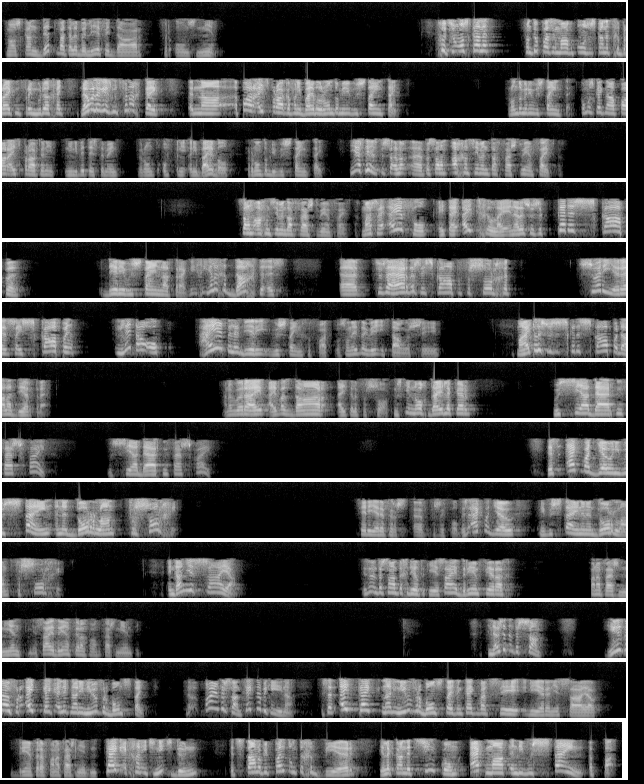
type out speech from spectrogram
maar ons kan dit wat hulle beleef het daar vir ons neem. Goed, so ons kan dit van toepassing maak op ons, ons kan dit gebruik met vrymoedigheid. Nou wil ek eens met vinnig kyk na 'n paar uitsprake van die Bybel rondom hierdie woestyntyd. Rondom hierdie woestyntyd. Kom ons kyk na 'n paar uitsprake in die, in die Nuwe Testament rond of in die, in die Bybel rondom die woestyntyd. Die eerste is Psalm uh, Psalm 78 vers 52. Psalm 78 vers 52. Maar sy eie volk het hy uitgelei en hulle soos 'n kudde skape deur die woestyn laat trek. Die hele gedagte is uh soos 'n herder sy skape versorg het, so die Here sy skape let daarop. Hy het hulle deur die woestyn gevat. Ons sal net nou weer iets daaroor sê. Maar hy het hulle soos 'n kudde skape daar laat deurtrek. In 'n woorde hy hy was daar uit hulle versorg. Miskien nog duideliker Hosea 13 vers 5. Hosea 13 vers 5. Dis ek wat jou in die woestyn in 'n dor land versorg het. Sê die Here vir uh, vir sy volk. Dis ek wat jou in die woestyn in 'n dor land versorg het. En dan Jesaja. Dis 'n interessante gedeeltjie. Jesaja 43 vanaf vers 19. Jesaja 43 vanaf vers 19. En nou is dit interessant. Hier is nou vooruitkyk eintlik na die nuwe verbondstyd. Nou, baie interessant. Kyk nou 'n bietjie hierna. Dis dit uitkyk na die nuwe verbondstyd en kyk wat sê die Here in Jesaja 43 vanaf vers 19. Kyk, ek gaan iets nuuts doen. Dit staan op die punt om te gebeur. Julle kan dit sien kom. Ek maak in die woestyn 'n pad.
